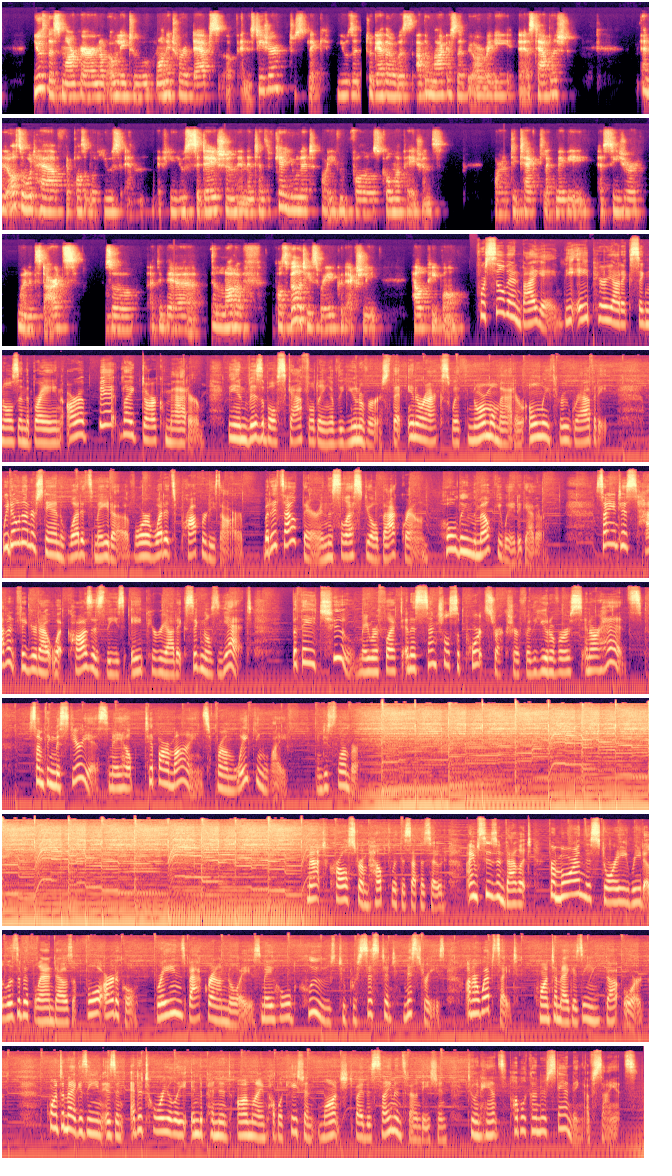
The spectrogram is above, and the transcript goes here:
use this marker not only to monitor depths of anesthesia, just like use it together with other markers that we already established. And it also would have a possible use in if you use sedation in intensive care unit or even for those coma patients or detect like maybe a seizure when it starts. So I think there are a lot of possibilities where you could actually help people. For Sylvain Baillet, the aperiodic signals in the brain are a bit like dark matter, the invisible scaffolding of the universe that interacts with normal matter only through gravity. We don't understand what it's made of or what its properties are, but it's out there in the celestial background, holding the Milky Way together. Scientists haven't figured out what causes these aperiodic signals yet, but they too may reflect an essential support structure for the universe in our heads. Something mysterious may help tip our minds from waking life into slumber. Karlstrom helped with this episode. I'm Susan Valot. For more on this story, read Elizabeth Landau's full article, Brain's Background Noise May Hold Clues to Persistent Mysteries, on our website, quantamagazine.org. Quanta Magazine is an editorially independent online publication launched by the Simons Foundation to enhance public understanding of science.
